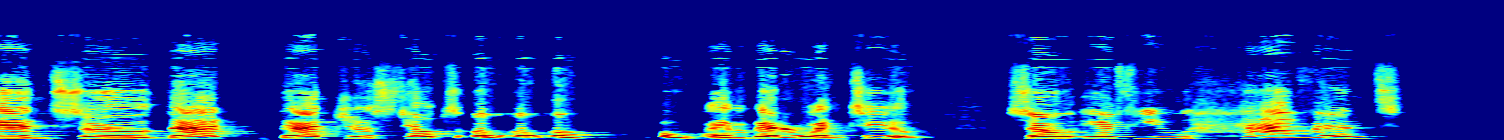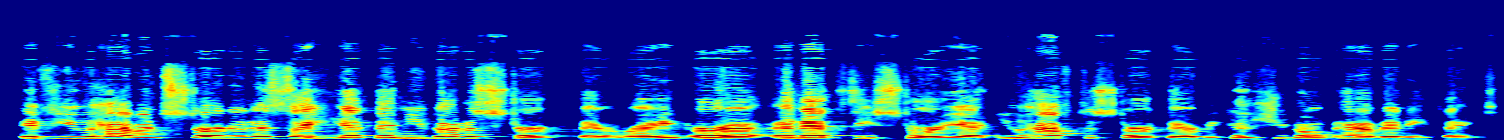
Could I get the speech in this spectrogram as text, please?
And so that that just helps. Oh oh oh oh i have a better one too. So if you haven't if you haven't started a site yet then you got to start there right? Or a, an etsy store yet. You have to start there because you don't have any things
